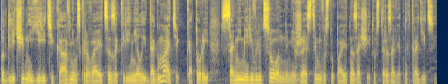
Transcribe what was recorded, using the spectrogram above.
под личиной еретика в нем скрывается закоренелый догматик, который с самими революционными жестами выступает на защиту старозаветных традиций.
